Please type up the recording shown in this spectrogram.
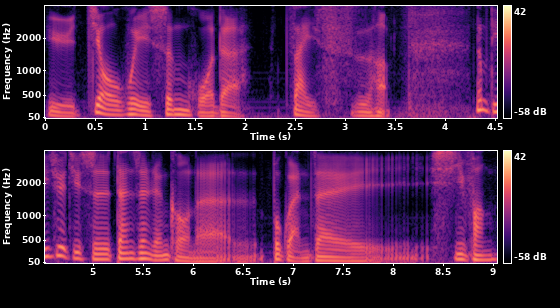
与教会生活的在思哈。那么的确，其实单身人口呢，不管在西方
